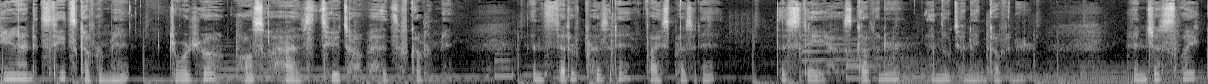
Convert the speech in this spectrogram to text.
The United States government, Georgia also has two top heads of government. Instead of president and vice president, the state has governor and lieutenant governor. And just like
